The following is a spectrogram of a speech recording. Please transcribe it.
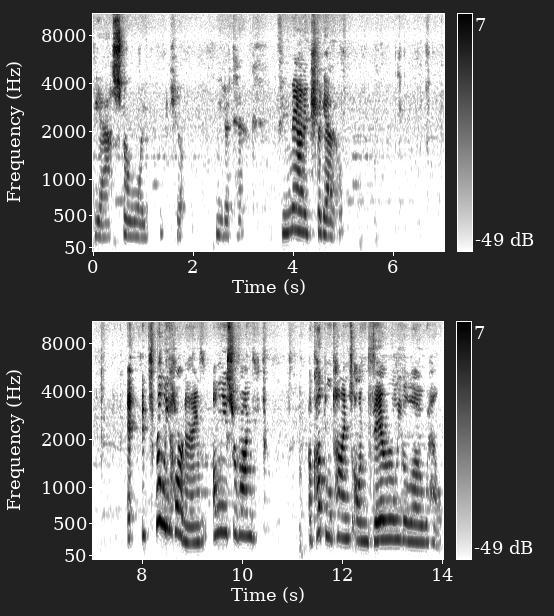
the asteroid kill, attack. If you manage to get out. It's really hard, and I've only survived a couple times on very low health.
